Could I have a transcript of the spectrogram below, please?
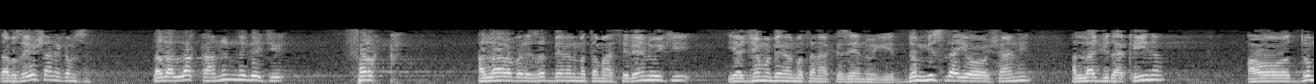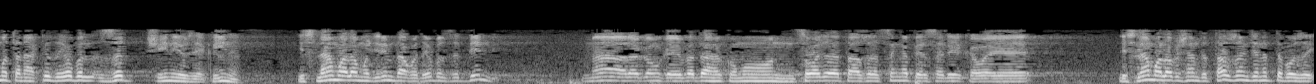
دا به یو شان کوم څه دا د الله قانون نه دی چې فرق الله رب العزت بین المتماثلین وی کی یا جمع بین المتناقضین وی کی د مثل یو شان الله جدا کینا او دو متناقض یو بل ضد شین یو ځای کینا اسلام والا مجرم دا خو یو بل ضد دین دی ما لکم کیف تحکمون سوجد تاسو څنګه فیصله کوئ اسلام ولا په شان د تاسو جنت ته بوزي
